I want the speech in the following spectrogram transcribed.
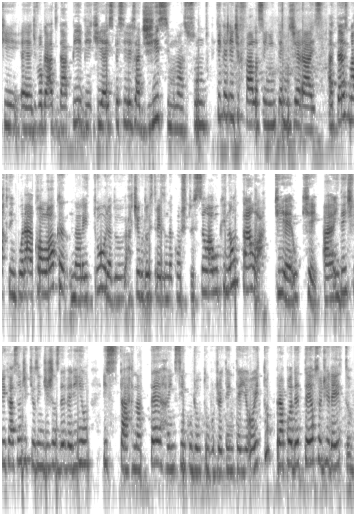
que é advogado da PIB, que é especializadíssimo no assunto. O que, que a gente fala assim em termos gerais? A tese marco temporal coloca na leitura do artigo 231 da Constituição algo que não está lá, que é o quê? A identificação de que os indígenas deveriam estar na terra em 5 de outubro de 88 para poder ter o seu direito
